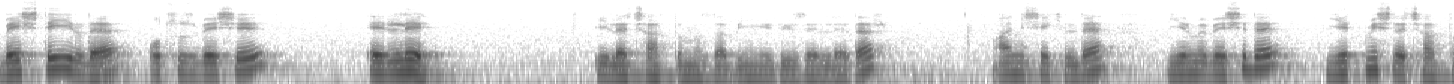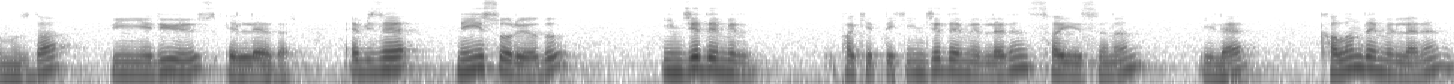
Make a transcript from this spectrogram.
5 değil de 35'i 50 ile çarptığımızda 1750 eder. Aynı şekilde 25'i de 70 ile çarptığımızda 1750 eder. E bize neyi soruyordu? İnce demir paketteki ince demirlerin sayısının ile kalın demirlerin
